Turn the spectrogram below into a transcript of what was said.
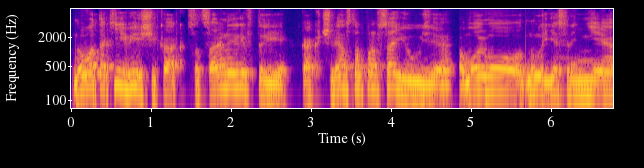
Но вот такие вещи, как социальные лифты, как членство в профсоюзе, по-моему, ну, если не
